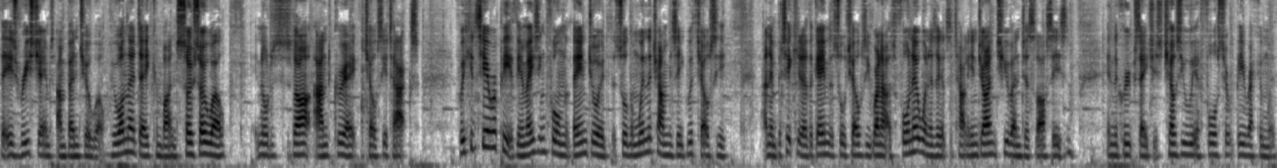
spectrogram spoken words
that is Reece James and Ben Chilwell, who on their day combined so so well in order to start and create Chelsea attacks. If we can see a repeat of the amazing form that they enjoyed that saw them win the Champions League with Chelsea, and in particular the game that saw Chelsea run out as 4 0 winners against Italian giants Juventus last season in the group stages, Chelsea will be a force to be reckoned with,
